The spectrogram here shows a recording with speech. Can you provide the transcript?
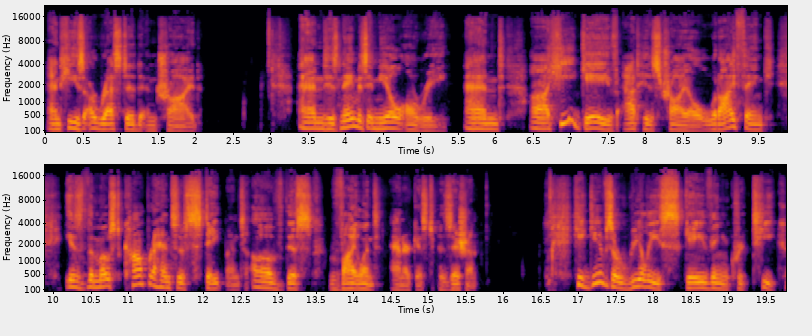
and he's arrested and tried. And his name is Emile Henry. And uh, he gave at his trial what I think is the most comprehensive statement of this violent anarchist position he gives a really scathing critique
